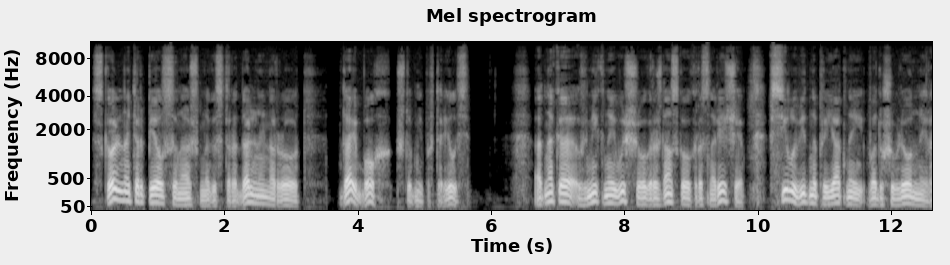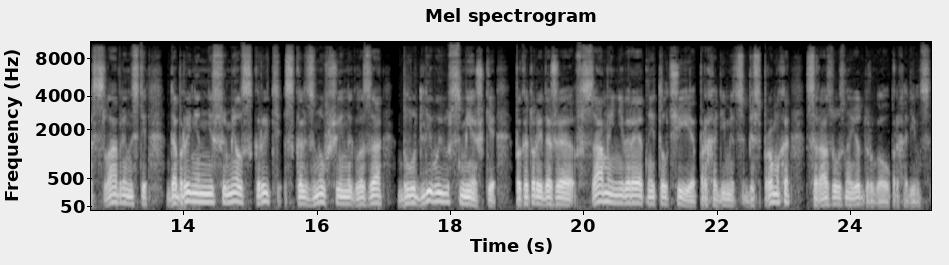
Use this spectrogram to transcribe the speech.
Сколь натерпелся наш многострадальный народ. Дай бог, чтоб не повторилось. Однако в миг наивысшего гражданского красноречия, в силу, видно, приятной, воодушевленной расслабленности, Добрынин не сумел скрыть скользнувшие на глаза блудливой усмешки, по которой даже в самой невероятной толчье проходимец без промаха сразу узнает другого проходимца.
